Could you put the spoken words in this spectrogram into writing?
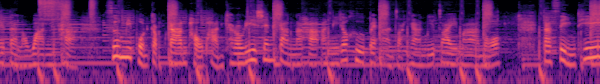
ในแต่ละวันค่ะ ซึ่งมีผลกับการเผาผลาญแคลอรี่เช่นกันนะคะ อันนี้ก็คือไปอ่านจากงานวิจัยมาเนาะ แต่สิ่งที่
